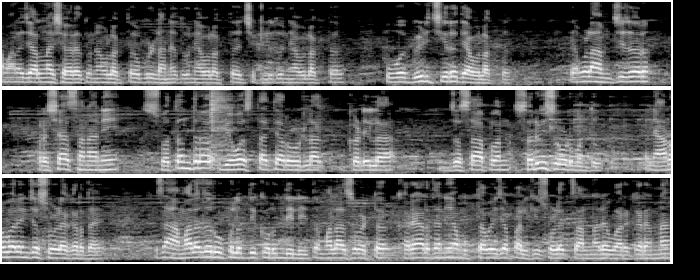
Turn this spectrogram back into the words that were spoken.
आम्हाला जालना शहरातून यावं लागतं बुलढाण्यातून यावं लागतं चिखलीतून यावं लागतं व बीड चिरत यावं लागतं. त्यामुळं आमची जर प्रशासनाने स्वतंत्र व्यवस्था त्या रोडला कडेला जसं आपण सर्व्हिस रोड म्हणतो ज्ञानोबाऱ्यांच्या सोहळ्या करताय तसं आम्हाला जर उपलब्धी करून दिली तर मला असं वाटतं खऱ्या अर्थाने या मुक्ताबाईच्या पालखी सोहळ्यात चालणाऱ्या वारकऱ्यांना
